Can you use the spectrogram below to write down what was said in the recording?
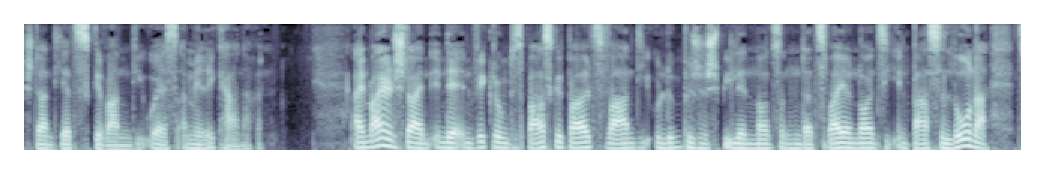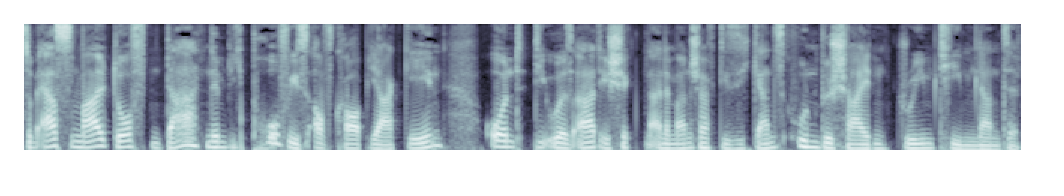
stand jetzt gewannen die US-Amerikanerin. Ein Meilenstein in der Entwicklung des Basketballs waren die Olympischen Spiele 1992 in Barcelona. Zum ersten Mal durften da nämlich Profis auf Korbjagd gehen und die USA, die schickten eine Mannschaft, die sich ganz unbescheiden Dream Team nannte.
